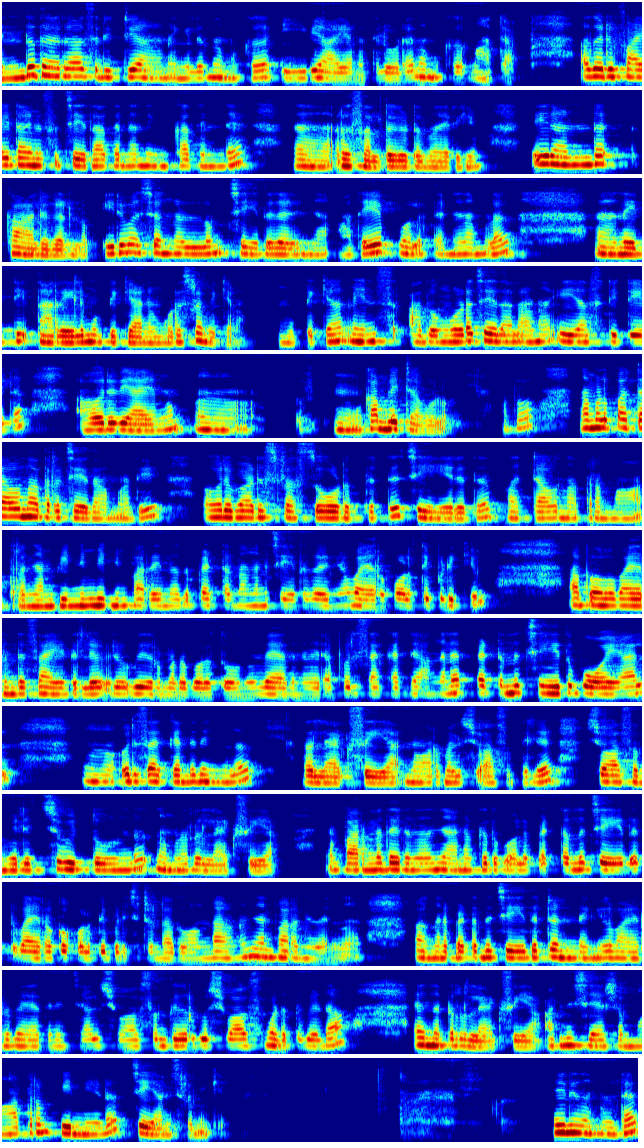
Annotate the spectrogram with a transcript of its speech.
എന്ത് തരം അസിഡിറ്റി ആണെങ്കിലും നമുക്ക് ഈ വ്യായാമത്തിലൂടെ നമുക്ക് മാറ്റാം. അതൊരു ഫൈവ് ടൈംസ് ചെയ്താൽ തന്നെ നിങ്ങൾക്ക് അതിന്റെ റിസൾട്ട് കിട്ടുന്നതായിരിക്കും. ഈ രണ്ട് കാലുകളിലും ഇരുവശങ്ങളിലും ചെയ്ത് കഴിഞ്ഞാൽ അതേപോലെ തന്നെ നമ്മൾ നെറ്റി തറയിൽ മുട്ടിക്കാനും കൂടെ ശ്രമിക്കണം. മുട്ടിക്കാൻ മീൻസ് അതും കൂടെ ചെയ്താലാണ് ഈ അസിഡിറ്റിയുടെ ആ ഒരു വ്യായാമം കംപ്ലീറ്റ് ആവുള്ളൂ. അപ്പോൾ നമ്മൾ പറ്റാവുന്ന അത്ര ചെയ്താൽ മതി. ഒരുപാട് സ്ട്രെസ് കൊടുത്തിട്ട് ചെയ്യരുത്. പറ്റാവുന്ന അത്ര മാത്രം. ഞാൻ പിന്നെയും പിന്നെയും പറയുന്നത് പെട്ടെന്ന് അങ്ങനെ ചെയ്ത് കഴിഞ്ഞാൽ വയറ് കൊളത്തി പിടിക്കും അപ്പോൾ വയറിന്റെ സൈഡിൽ ഒരു വീർമത പോലെ തോന്നും വേദന വരും. അപ്പോൾ ഒരു സെക്കൻഡ് അങ്ങനെ പെട്ടെന്ന് ചെയ്തു പോയാൽ ഒരു സെക്കൻഡ് നിങ്ങൾ റിലാക്സ് ചെയ്യുക നോർമൽ ശ്വാസത്തിൽ ശ്വാസം വലിച്ചു വിട്ടുകൊണ്ട് നമ്മൾ റിലാക്സ് ചെയ്യുക ഞാൻ പറഞ്ഞു തരുന്നത് ഞാനൊക്കെ ഇതുപോലെ പെട്ടെന്ന് ചെയ്തിട്ട് വയറൊക്കെ കൊളുത്തി പിടിച്ചിട്ടുണ്ട്. അതുകൊണ്ടാണ് ഞാൻ പറഞ്ഞു തരുന്നത്. അപ്പം അങ്ങനെ പെട്ടെന്ന് ചെയ്തിട്ടുണ്ടെങ്കിൽ വയറ് വേദനിച്ചാൽ ശ്വാസം ദീർഘശ്വാസം എടുത്ത് വിടുക എന്നിട്ട് റിലാക്സ് ചെയ്യുക അതിനുശേഷം മാത്രം പിന്നീട് ചെയ്യാൻ ശ്രമിക്കും. ഇനി നമ്മളുടെ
